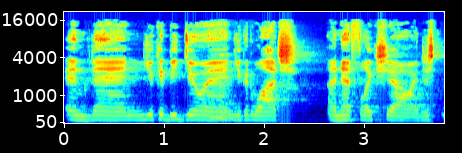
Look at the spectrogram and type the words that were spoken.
and then you could be doing you could watch a Netflix show and just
